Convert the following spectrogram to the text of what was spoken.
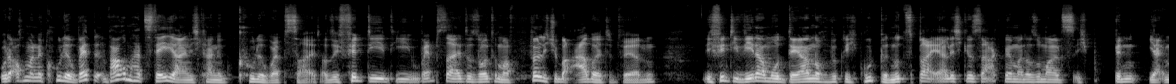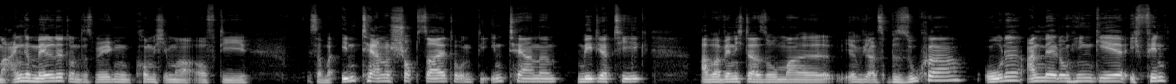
oder auch mal eine coole Web. Warum hat Stadia eigentlich keine coole Website? Also ich finde, die, die Webseite sollte mal völlig überarbeitet werden. Ich finde die weder modern noch wirklich gut benutzbar, ehrlich gesagt, wenn man da so mal als, ich bin ja immer angemeldet und deswegen komme ich immer auf die ich sag mal, interne Shopseite und die interne Mediathek. Aber wenn ich da so mal irgendwie als Besucher ohne Anmeldung hingehe, ich finde,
